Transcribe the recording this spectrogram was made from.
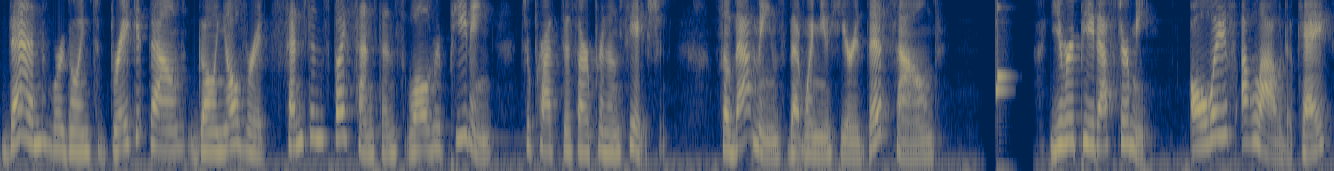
Then we're going to break it down, going over it sentence by sentence while repeating to practice our pronunciation. So that means that when you hear this sound, you repeat after me. Always aloud, okay?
